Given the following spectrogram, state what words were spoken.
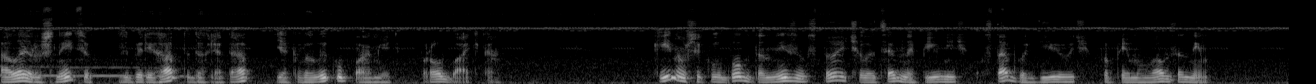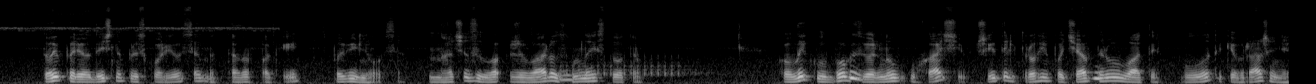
Але рушницю зберігав та доглядав як велику пам'ять про батька. Кинувши клубок донизу, стоячи лицем на північ, Остап Гордійович попрямував за ним. Той періодично прискорювався та навпаки сповільнювався, наче жива розумна істота. Коли клубок звернув у хащі, вчитель трохи почав нервувати. Було таке враження,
